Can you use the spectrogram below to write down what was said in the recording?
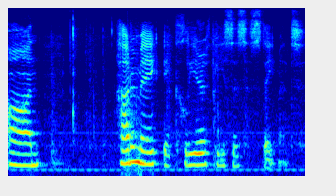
on how to make a clear thesis statement.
